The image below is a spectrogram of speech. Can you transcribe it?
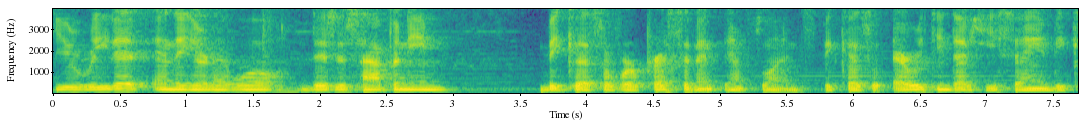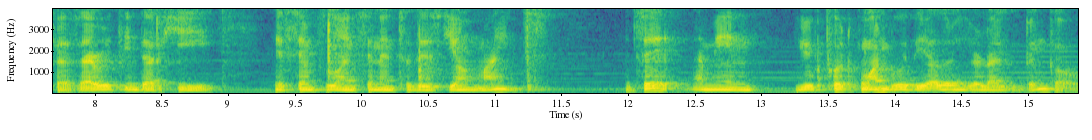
You read it and then you're like, well, this is happening because of our president influence, because of everything that he's saying, because everything that he is influencing into these young minds. That's it. I mean, you put one with the other and you're like, bingo.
